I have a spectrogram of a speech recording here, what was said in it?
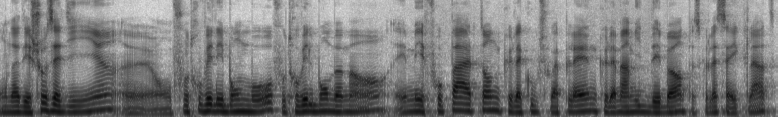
On a des choses à dire, il euh, faut trouver les bons mots, il faut trouver le bon moment, mais il ne faut pas attendre que la coupe soit pleine, que la marmite déborde, parce que là ça éclate,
